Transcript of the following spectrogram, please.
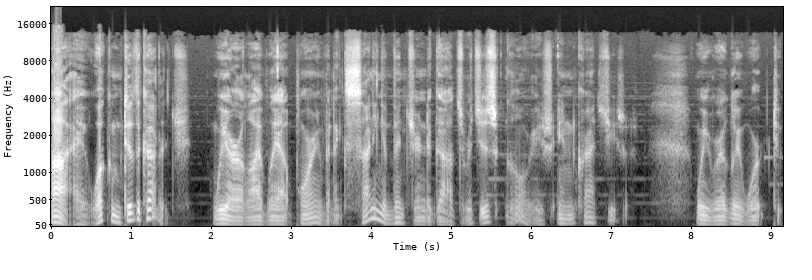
Hi, welcome to the cottage. We are a lively outpouring of an exciting adventure into God's riches, glories in Christ Jesus. We regularly work to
